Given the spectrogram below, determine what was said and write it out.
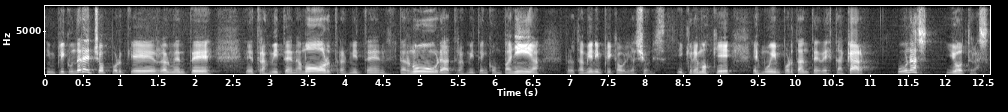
implica un derecho porque realmente eh, transmiten amor, transmiten ternura, transmiten compañía, pero también implica obligaciones. Y creemos que es muy importante destacar unas y otras.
